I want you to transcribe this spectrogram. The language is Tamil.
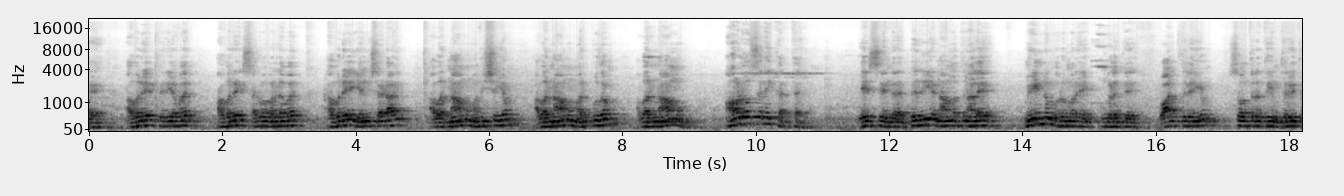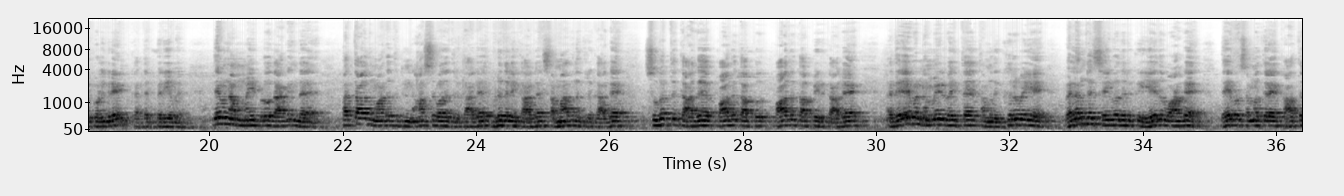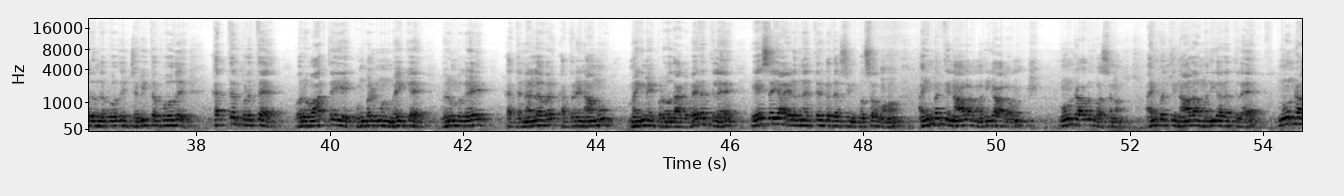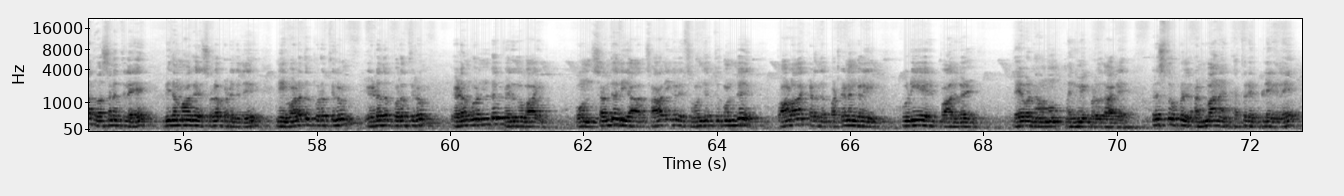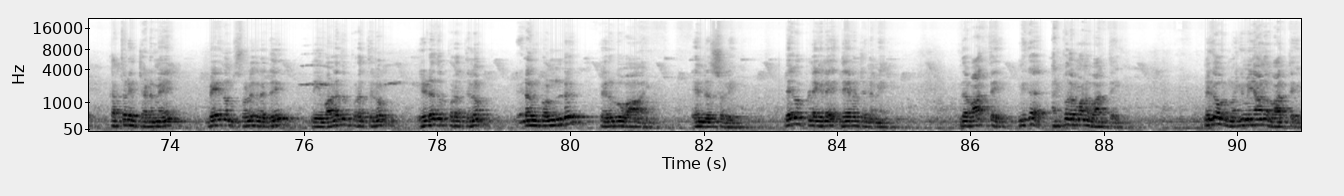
அவரே பெரியவர் அவரே சர்வ வல்லவர் அவரே எல் சடாய் அவர் நாமும் அதிசயம் அவர் நாமம் அற்புதம் அவர் நாமும் ஆலோசனை கத்தர் இயேசு என்கிற பெரிய நாமத்தினாலே மீண்டும் ஒரு முறை உங்களுக்கு வாழ்த்திலையும் சோத்திரத்தையும் தெரிவித்துக் கொள்கிறேன். கத்தர் பெரியவர் தேவன் நாம் மையப்படுவதாக இந்த பத்தாவது மாதத்தின் ஆசிர்வாதத்திற்காக விடுதலைக்காக சமாதானத்திற்காக சுகத்துக்காக பாதுகாப்பு பாதுகாப்பிற்காக தேவன் நம்மில் வைத்த தமது கிருவையை விளங்க செய்வதற்கு ஏதுவாக தேவ சமத்திலே காத்திருந்த போது ஜெபித்த போது கத்தர் கொடுத்த ஒரு வார்த்தையை உங்கள் முன் வைக்க விரும்புகிறேன். கத்த நல்லவர் கத்தரை நாமும் மகிமைப்படுவதாக வேதத்தில் ஏசையா எழுதின தீர்க்கதரிசின் புஸ்தகம் ஐம்பத்தி நாலாம் அதிகாரம் மூன்றாவது வசனம். ஐம்பத்தி நாலாம் அதிகாரத்தில் மூன்றாவது வசனத்திலே விதமாக சொல்லப்படுகிறது நீ வலது புறத்திலும் இடது புறத்திலும் இடம் கொண்டு பெருகுவாய். உன் சந்ததியார் சாதிகளை சுதந்திரித்து கொண்டு பாலாய் கடந்த பட்டணங்களில் குடியேறிப்பார்கள். தேவநாமம் மகிமைப்படுவதாக. கிறிஸ்துக்குள் அன்பான கத்துடைய பிள்ளைகளே கத்துடைய ஜனமே வேதம் சொல்லுகிறது நீ வலது புறத்திலும் இடது புறத்திலும் இடம் கொண்டு பெருகுவாய் என்று சொல்லி. தேவ பிள்ளைகளே தேவ ஜனமே இந்த வார்த்தை மிக அற்புதமான வார்த்தை மிக ஒரு மகிமையான வார்த்தை.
